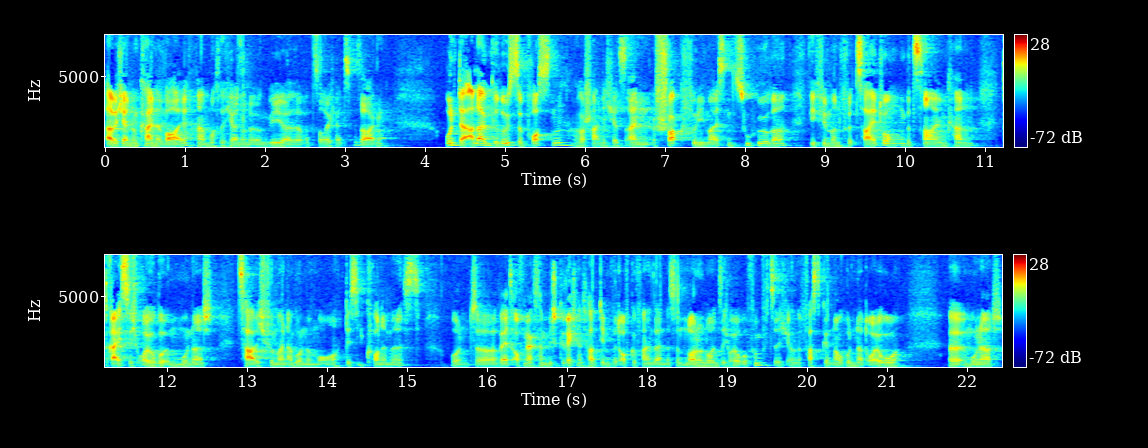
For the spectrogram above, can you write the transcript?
Da habe ich ja nun keine Wahl. Da muss ich ja nun irgendwie, also was soll ich jetzt sagen. Und der allergrößte Posten, wahrscheinlich jetzt ein Schock für die meisten Zuhörer, wie viel man für Zeitungen bezahlen kann. 30 Euro im Monat zahle ich für mein Abonnement des Economist. Und äh, wer jetzt aufmerksam mitgerechnet hat, dem wird aufgefallen sein, das sind 99,50 Euro, also fast genau 100 Euro äh, im Monat.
